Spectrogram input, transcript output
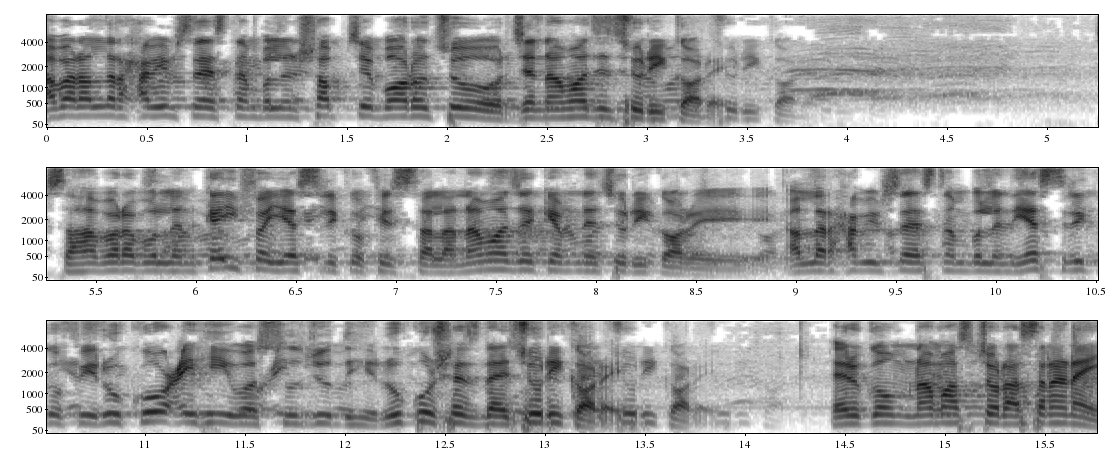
আবার আল্লাহর হাবিব সাল্লাল্লাহু ইসলাম বললেন সবচেয়ে বড় চোর যে নামাজে চুরি করে। সাহাবারা বললেন কাইফা ইয়াসরিকু ফিস সালা নামাজে কেমনে চুরি করে? আল্লাহর হাবিব সাল্লাল্লাহু ইসলাম বললেন ইয়াসরিকু ফি রুকুইহি ওয়া সুজুদিহি। রুকু সেজদায় চুরি করে। চুরি করে। এরকম নামাজ চোর আসরা নাই?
